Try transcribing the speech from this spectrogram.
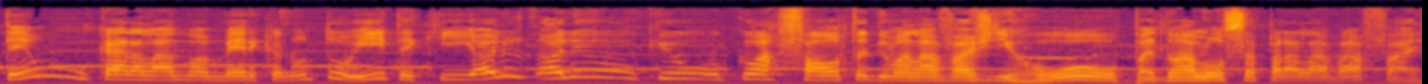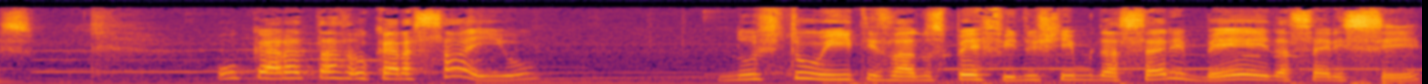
tem um cara lá no América no Twitter que olha, olha o que o, que a falta de uma lavagem de roupa, de uma louça para lavar faz. O cara, tá, o cara saiu nos tweets lá dos perfis dos times da Série B e da Série C,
